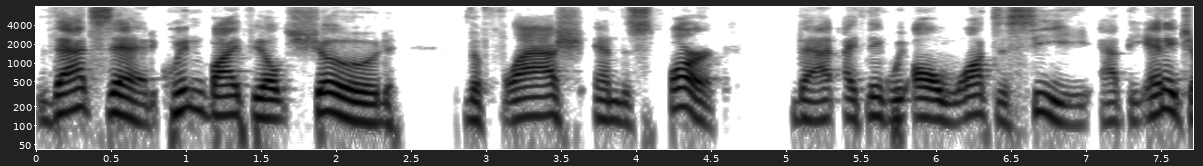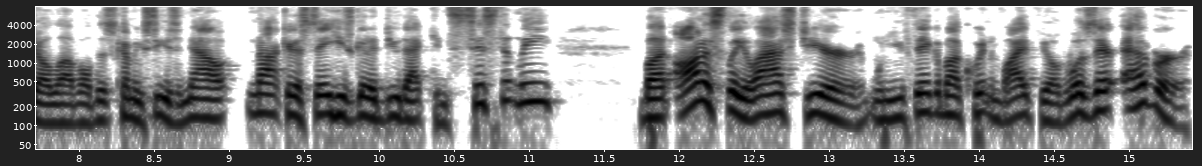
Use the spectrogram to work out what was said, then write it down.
That said, Quinton Byfield showed the flash and the spark that I think we all want to see at the NHL level this coming season. Now, not going to say he's going to do that consistently, but honestly, last year, when you think about Quinton Byfield, was there ever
